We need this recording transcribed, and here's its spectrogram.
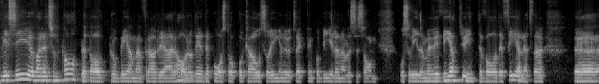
vi ser ju vad resultatet av problemen Ferrari är har och det är depåstopp och kaos och ingen utveckling på bilen över säsong och så vidare. Men vi vet ju inte vad det är felet. För eh,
